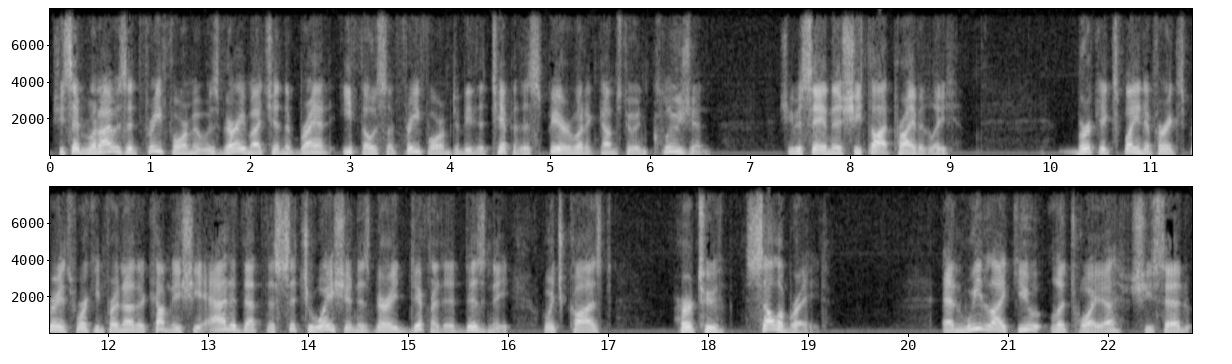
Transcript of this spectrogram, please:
She said, when I was at Freeform, it was very much in the brand ethos of Freeform to be the tip of the spear when it comes to inclusion. She was saying this. She thought privately. Burke explained of her experience working for another company. She added that the situation is very different at Disney, which caused her to celebrate. And we like you, Latoya, she said,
